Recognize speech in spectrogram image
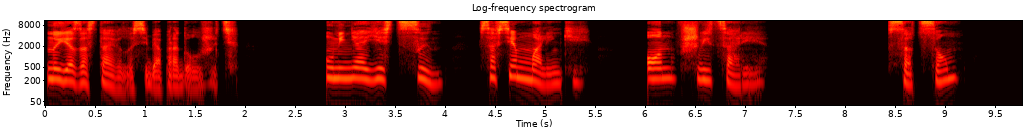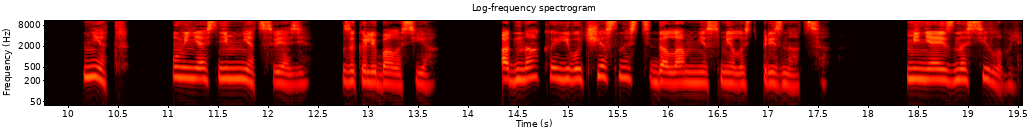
но я заставила себя продолжить. У меня есть сын, совсем маленький. Он в Швейцарии. С отцом? Нет, у меня с ним нет связи, заколебалась я. Однако его честность дала мне смелость признаться. Меня изнасиловали.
